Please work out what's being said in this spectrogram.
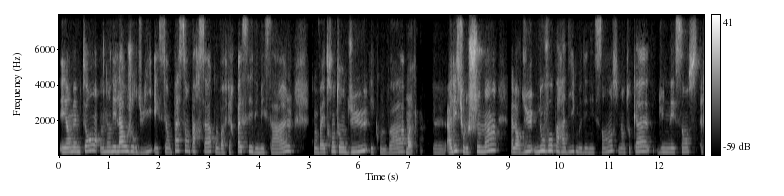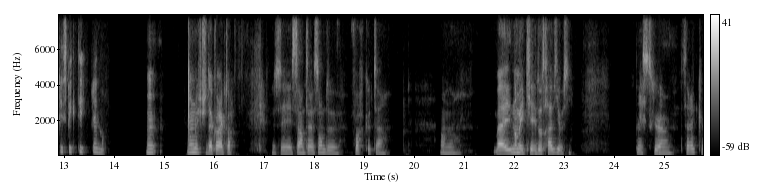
Et en même temps, on en est là aujourd'hui. Et c'est en passant par ça qu'on va faire passer des messages, qu'on va être entendu et qu'on va Ouais. euh, aller sur le chemin alors du nouveau paradigme des naissances, mais en tout cas d'une naissance respectée pleinement. Mm. Non, mais je suis d'accord avec toi. C'est intéressant de voir que tu as Bah, non, mais qu'il y ait d'autres avis aussi. Parce que euh, c'est vrai que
